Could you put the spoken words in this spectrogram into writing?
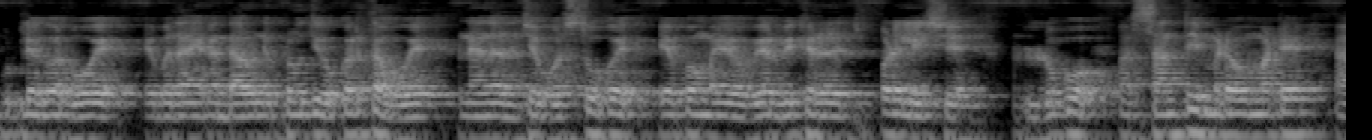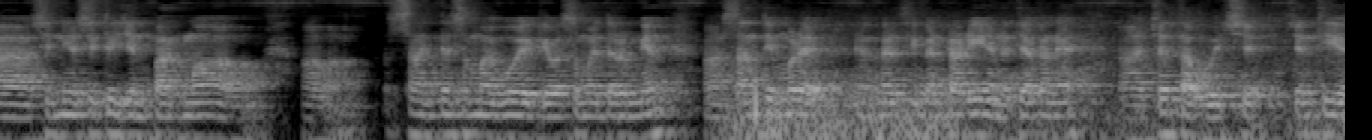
બુટલેગર હોય એ બધા અહીંયા દારૂની પ્રવૃત્તિઓ કરતા હોય અને અંદર જે વસ્તુ હોય એ પણ વેરવિખેર પડેલી છે. લોકો શાંતિ મેળવવા માટે સિનિયર સિટીઝન પાર્કમાં સાંજના સમય હોય કે એવા સમય દરમિયાન શાંતિ મળે ઘરથી કંટાળી અને ત્યાં કને જતા હોય છે. જેથી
